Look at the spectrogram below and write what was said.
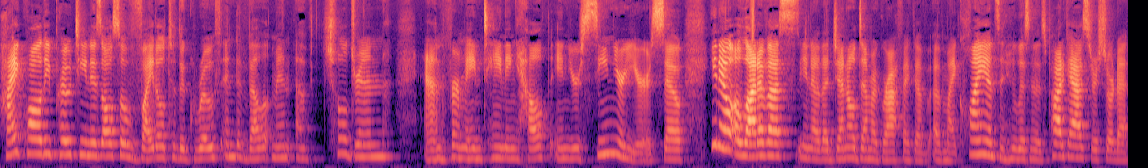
High quality protein is also vital to the growth and development of children and for maintaining health in your senior years. So, you know, a lot of us, you know, the general demographic of, of my clients and who listen to this podcast are sort of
